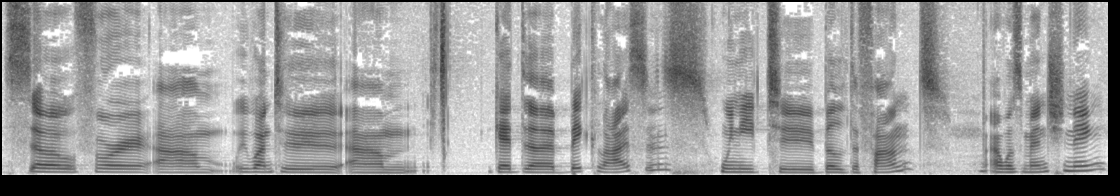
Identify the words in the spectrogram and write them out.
So for um, we want to um, get the big license, we need to build the fund I was mentioning,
